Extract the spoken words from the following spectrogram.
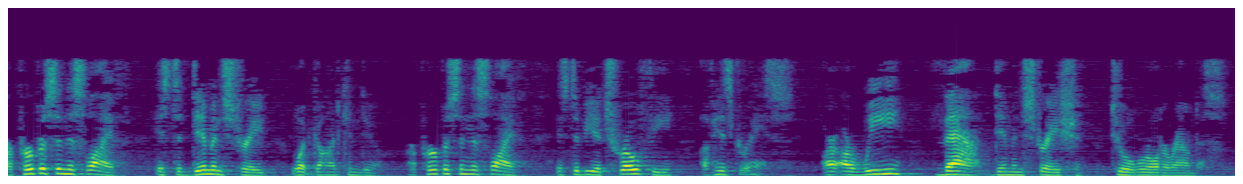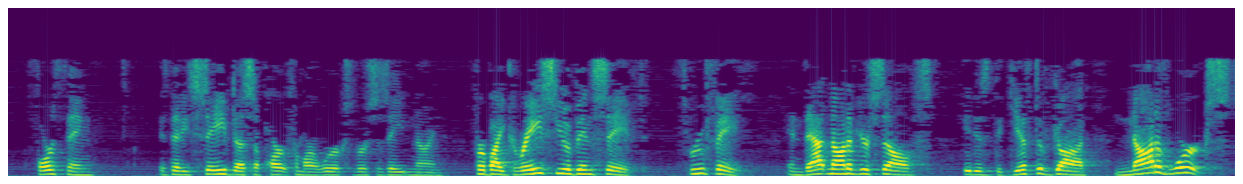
Our purpose in this life is to demonstrate what God can do. Our purpose in this life is to be a trophy of His grace. Are, are we that demonstration to a world around us. Fourth thing is that He saved us apart from our works, verses 8 and 9. For by grace you have been saved, through faith, and that not of yourselves. It is the gift of God, not of works,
